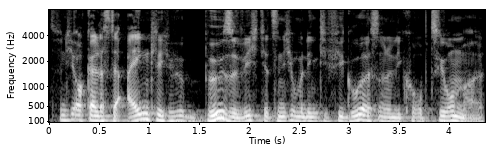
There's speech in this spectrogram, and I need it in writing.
Das finde ich auch geil, dass der eigentliche Bösewicht jetzt nicht unbedingt die Figur ist, sondern die Korruption mal.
